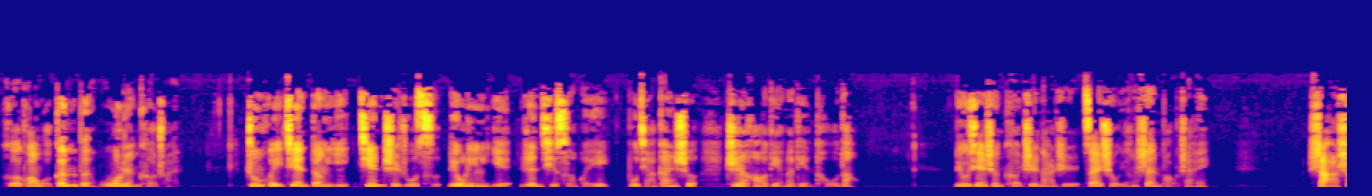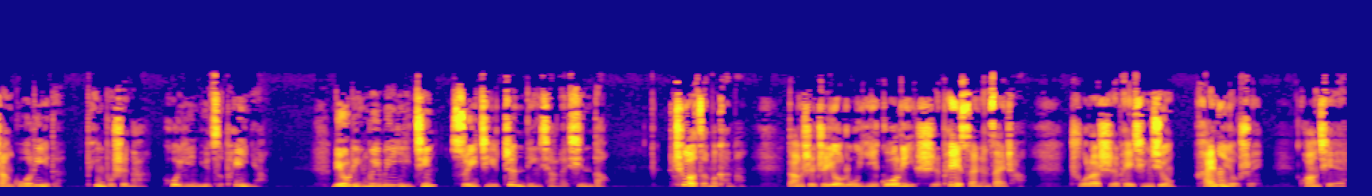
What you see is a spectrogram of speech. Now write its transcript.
何况我根本无人可传。钟会见邓毅坚持如此，刘玲也任其所为，不加干涉，只好点了点头道：“刘先生可知那日在首阳山宝宅杀伤郭丽的，并不是那灰衣女子佩娘？”刘玲微微一惊，随即镇定下来，心道：“这怎么可能？当时只有陆仪、郭丽、史佩三人在场。”除了史佩行凶，还能有谁？况且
